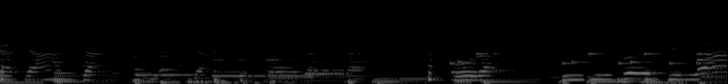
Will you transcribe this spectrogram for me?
Bacakan saji atas berselera Orang duduk bersilang.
